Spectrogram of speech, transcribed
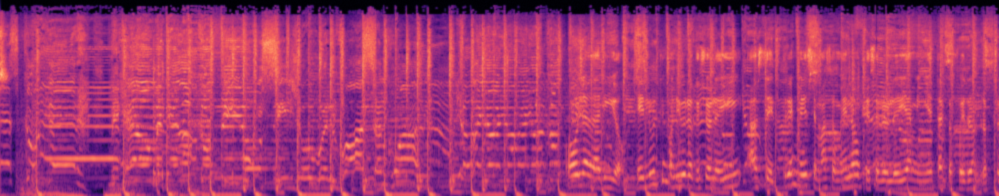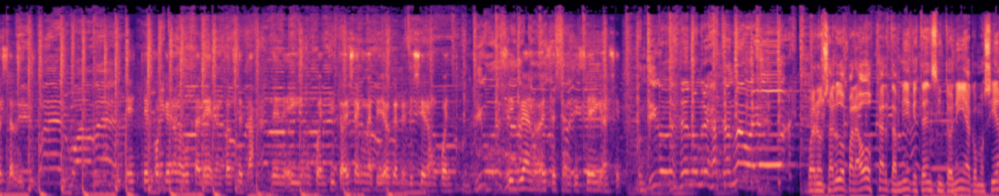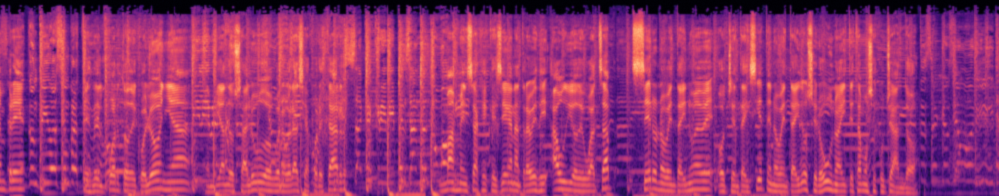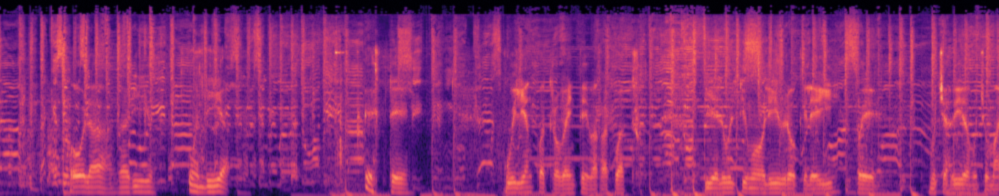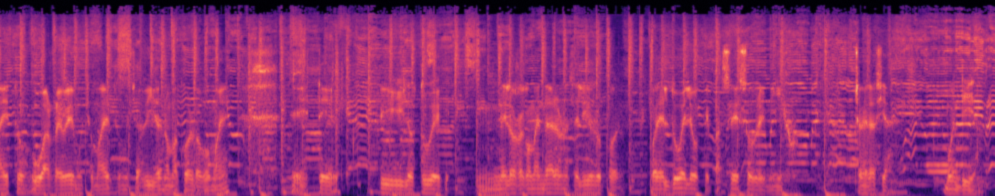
El último libro que yo leí hace tres meses más o menos que se lo leí a mi nieta que fueron Los Tres Cerditos. Este, porque no me gusta leer, entonces ta, le leí un cuentito a ella que me pidió que le hiciera un cuento. Silvia 966-7. Bueno, un saludo para Oscar también que está en sintonía como siempre desde el puerto de Colonia, enviando saludos. Bueno, gracias por estar. Más mensajes que llegan a través de audio de WhatsApp 099 87 9201. Ahí te estamos escuchando. Hola Darío, buen día. Este William 420 barra 4. Y el último libro que leí fue Muchas vidas, mucho maestro, o al revés, mucho maestro, muchas vidas, no me acuerdo cómo es. Este, y lo tuve, me lo recomendaron ese libro por, por el duelo que pasé sobre mi hijo. Muchas gracias. Buen día.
